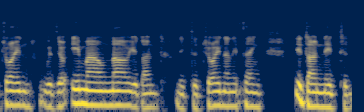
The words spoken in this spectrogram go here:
join with your email, no, you don't need to join anything, you don't need to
